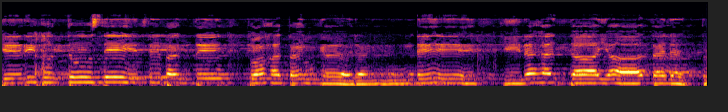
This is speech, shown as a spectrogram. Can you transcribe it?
കേറി ബുദ്ധു സേത്ത് ബന്ദ് ത്വഹ തങ്കരണ്ട്. കിലഹദ്ദായ തലത്തു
